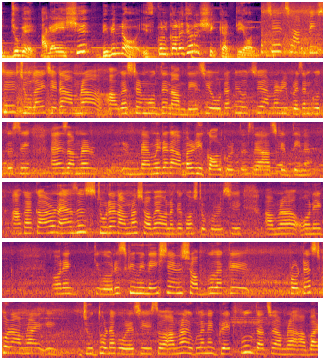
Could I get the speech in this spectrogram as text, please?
উদ্যোগে আগায় এসে বিভিন্ন স্কুল কলেজের শিক্ষার্থী অল হচ্ছে ছাব্বিশে জুলাই যেটা আমরা আগস্টের মধ্যে নাম দিয়েছি ওটাকে হচ্ছে আমরা রিপ্রেজেন্ট করতেছি অ্যাজ আমরা মেমোরিটাকে আবার রিকল করতেছে আজকের দিনে। আঁকার কারণ অ্যাজ এ স্টুডেন্ট আমরা সবাই অনেকে কষ্ট করেছি। আমরা অনেক অনেক কী বলব ডিসক্রিমিনেশন সবগুলোকে প্রোটেস্ট করে আমরা এই যুদ্ধটা করেছি। সো আমরা ওগুলো নিয়ে গ্রেটফুল তাছাড়া আমরা আবার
